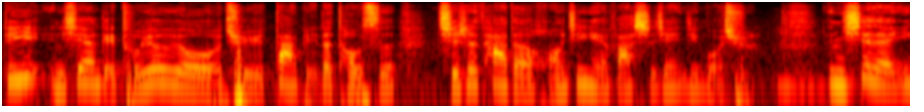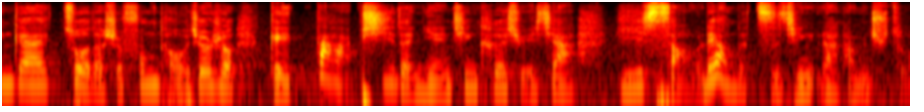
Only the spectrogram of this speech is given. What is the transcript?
第一，你现在给屠呦呦去大笔的投资，其实它的黄金研发时间已经过去了。你现在应该做的是风投，就是说给大批的年轻科学家以少量的资金让他们去做。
